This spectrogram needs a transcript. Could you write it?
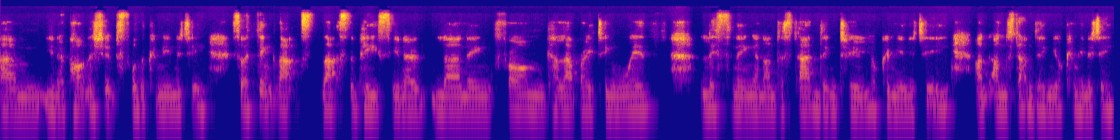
um, you know partnerships for the community. So I think that's that's the piece you know learning from collaborating with listening and understanding to your community and understanding your community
